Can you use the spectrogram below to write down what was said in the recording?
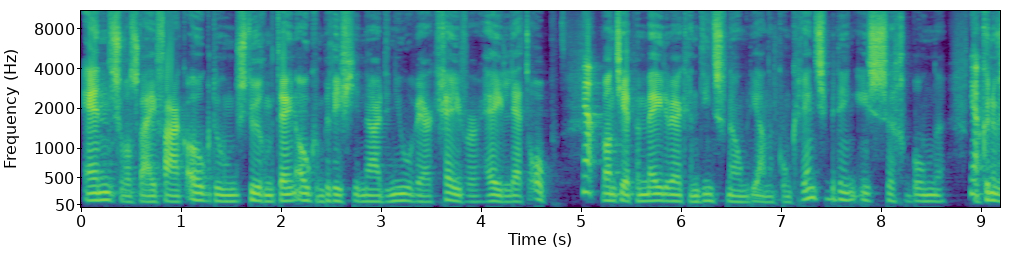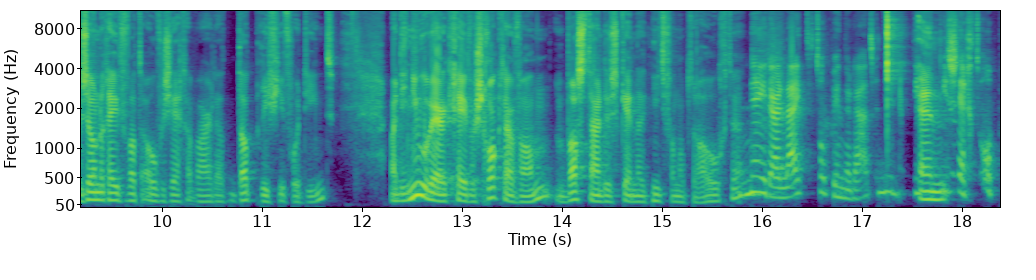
En zoals wij vaak ook doen, sturen meteen ook een briefje naar de nieuwe werkgever. hey, let op. Ja. Want je hebt een medewerker in dienst genomen die aan een concurrentiebeding is uh, gebonden. Ja. Daar kunnen we zo nog even wat over zeggen waar dat, dat briefje voor dient. Maar die nieuwe werkgever schrok daarvan, was daar dus kennelijk niet van op de hoogte. Nee, daar lijkt het op inderdaad. En die, die, En die zegt op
